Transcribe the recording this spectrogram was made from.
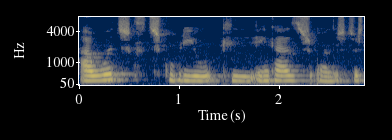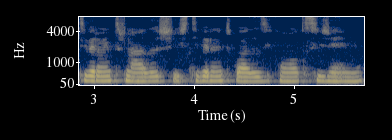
Há outros que se descobriu que, em casos onde as pessoas estiveram internadas e estiveram entubadas e com oxigênio,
